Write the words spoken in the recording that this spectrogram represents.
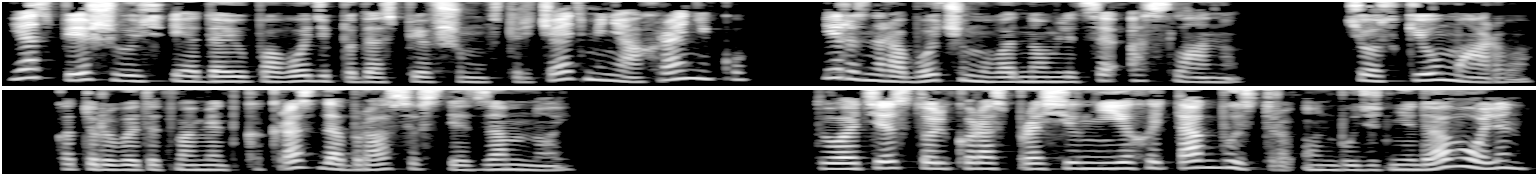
Я спешиваюсь и отдаю поводье подоспевшему встречать меня охраннику и разнорабочему в одном лице Аслану, тезке Умарова, который в этот момент как раз добрался вслед за мной. «Твой отец только раз просил не ехать так быстро, он будет недоволен»,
